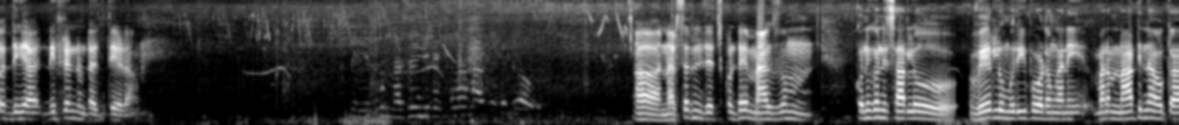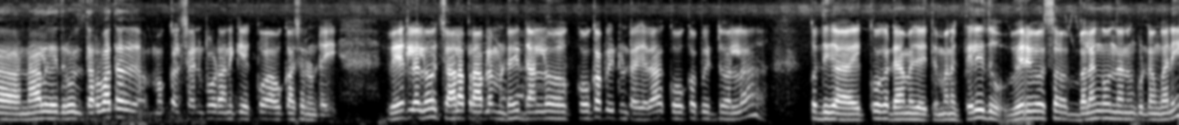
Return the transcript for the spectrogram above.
కొద్దిగా డిఫరెంట్ ఉంటుంది తేడా. నర్సరీ నర్సరీని తెచ్చుకుంటే మ్యాక్సిమం కొన్ని కొన్నిసార్లు వేర్లు మురిగిపోవడం కానీ మనం నాటిన ఒక నాలుగైదు రోజుల తర్వాత మొక్కలు చనిపోవడానికి ఎక్కువ అవకాశాలు ఉంటాయి. వేర్లలో చాలా ప్రాబ్లం ఉంటాయి. దానిలో కోకోపీట్ ఉంటాయి కదా కోకోపీట్ వల్ల కొద్దిగా ఎక్కువగా డ్యామేజ్ అవుతాయి. మనకు తెలియదు వేరు వ్యవస్థ బలంగా ఉందని అనుకుంటాం కానీ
